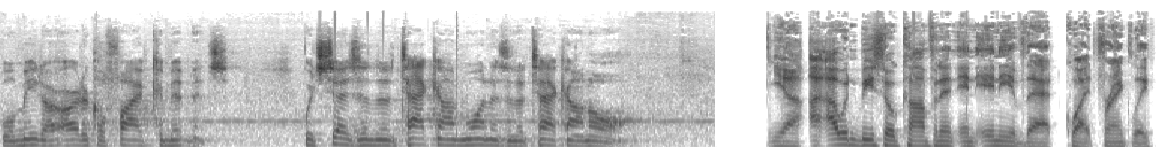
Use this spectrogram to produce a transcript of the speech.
will meet our Article 5 commitments, which says an attack on one is an attack on all. Yeah, I, I wouldn't be so confident in any of that, quite frankly.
